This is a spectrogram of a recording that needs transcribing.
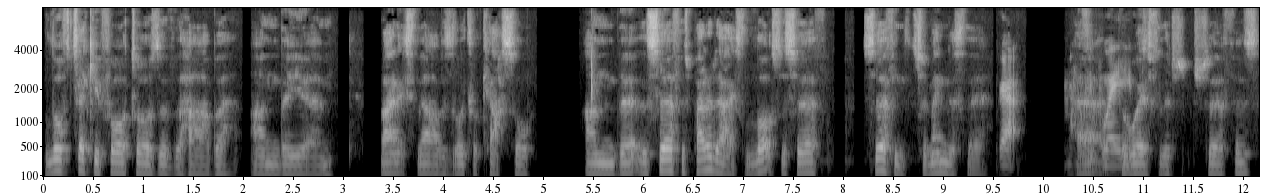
love taking photos of the harbour and the um, right next to the harbour is a little castle and the, the surfers paradise lots of surf surfing tremendous there Yeah, massive uh, waves. the waves for the surfers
